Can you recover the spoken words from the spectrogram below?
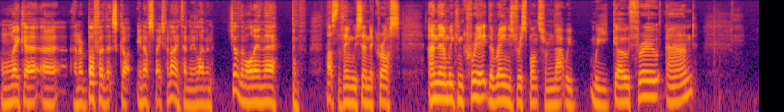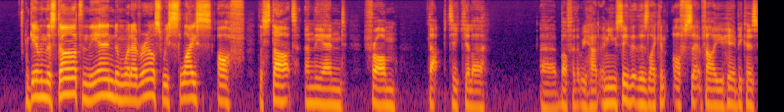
and we'll make a, a, a buffer that's got enough space for 9, 10, 11. Shove them all in there. That's the thing we send across. And then we can create the ranged response from that. We, we go through and given the start and the end and whatever else, we slice off the start and the end from that particular uh, buffer that we had. And you can see that there's like an offset value here because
